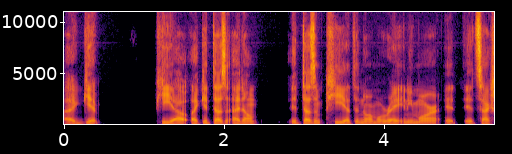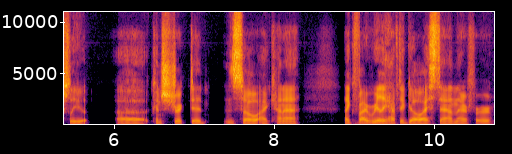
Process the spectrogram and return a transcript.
uh, get pee out. Like it doesn't. I don't. It doesn't pee at the normal rate anymore. It it's actually uh, constricted, and so I kind of like if I really have to go, I stand there for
